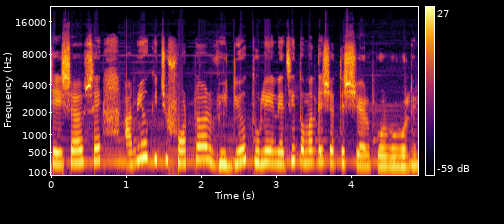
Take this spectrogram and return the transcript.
সেই সাহসে আমিও কিছু ফটো আর ভিডিও তুলে এনেছি। তোমাদের সাথে শেয়ার করব বলে।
